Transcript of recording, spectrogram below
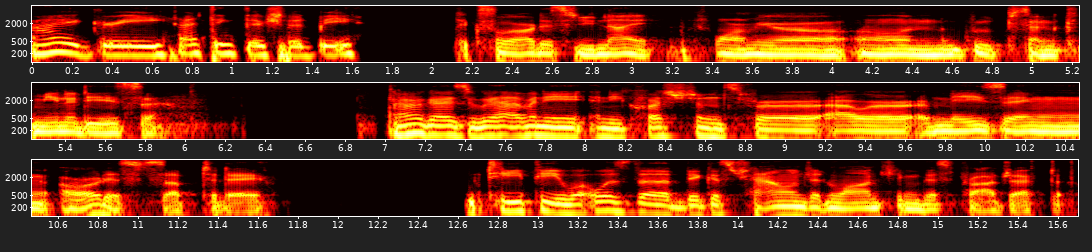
I agree. I think there should be. Pixel artists unite, form your own groups and communities. All right, guys. Do we have any any questions for our amazing artists up today? TP, what was the biggest challenge in launching this project?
